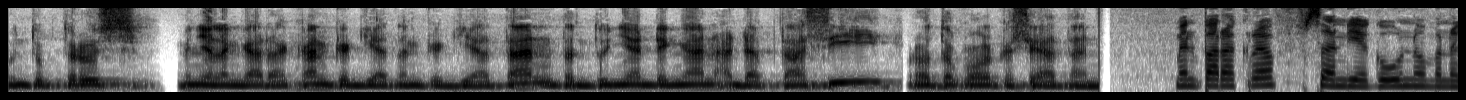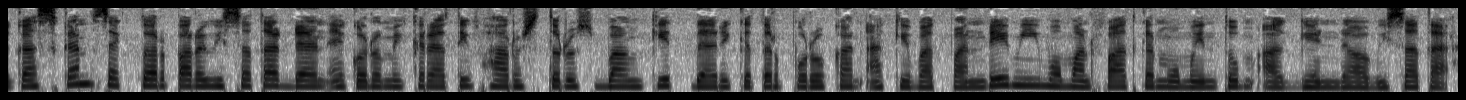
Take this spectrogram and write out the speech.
untuk terus menyelenggarakan kegiatan-kegiatan tentunya dengan adaptasi protokol kesehatan. Menparakraf Sandiaga Uno menegaskan sektor pariwisata dan ekonomi kreatif harus terus bangkit dari keterpurukan akibat pandemi memanfaatkan momentum agenda wisata.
